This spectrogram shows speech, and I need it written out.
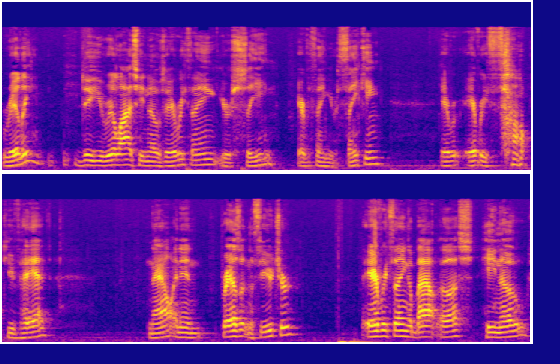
Really? Do you realize He knows everything you're seeing, everything you're thinking, every, every thought you've had now and in present and the future? Everything about us, He knows.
